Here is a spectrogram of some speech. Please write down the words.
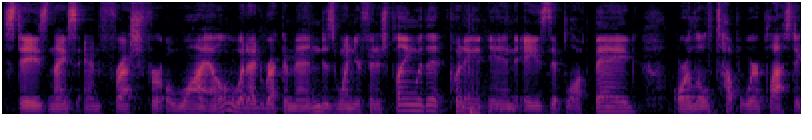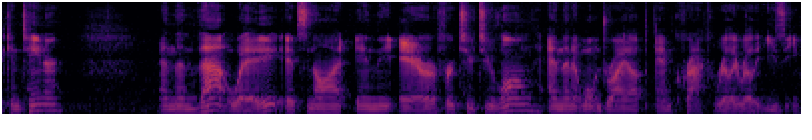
stays nice and fresh for a while, what I'd recommend is when you're finished playing with it, putting it in a Ziploc bag or a little Tupperware plastic container. And then that way, it's not in the air for too, too long, and then it won't dry up and crack really, really easy.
